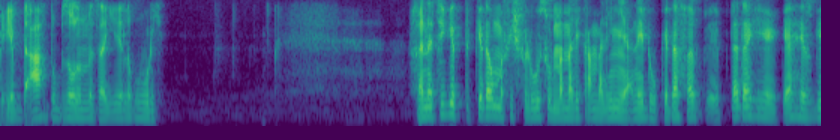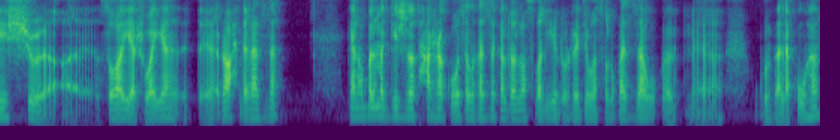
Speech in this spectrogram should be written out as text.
هيبدأ عهده بظلم زي الغوري. فنتيجة كده ومفيش فلوس والمماليك عمالين يعندوا كده فابتدى يجهز جيش آه، صغير شوية راح لغزة. كان عقبال ما الجيش ده اتحرك ووصل غزة كان العثمانيين اوريدي وصلوا غزة آه، وملكوها.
